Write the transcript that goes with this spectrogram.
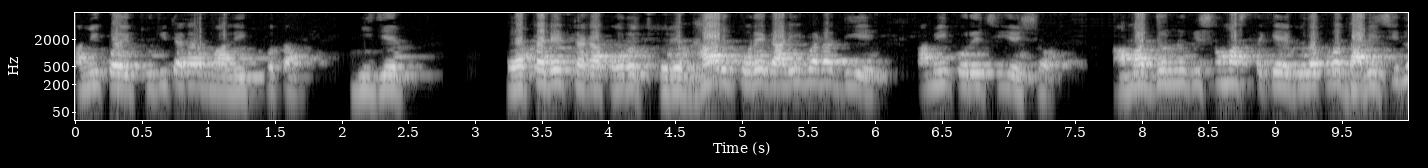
আমি কয়েক কোটি টাকার মালিক হতাম। নিজের পকেটের টাকা খরচ করে, ধার করে গাড়ি ভাড়া দিয়ে আমি করেছি এসব। আমার জন্য কি সমাজ থেকে এগুলো কোনো দাবি ছিল?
